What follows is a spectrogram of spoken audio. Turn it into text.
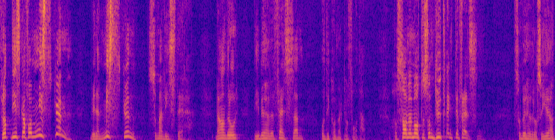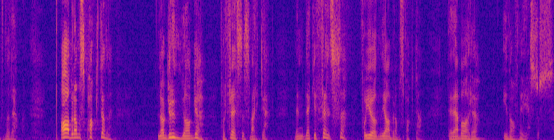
for at de skal få miskunn ved den miskunn som er vist dere. Med andre ord, de behøver frelsen, og de kommer til å få den. På samme måte som du trengte frelsen, så behøver også jødene den. Abrahamspakten la grunnlaget for frelsesverket. Men det er ikke frelse for jødene i Abrahamspakten. Det er bare i navnet Jesus.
